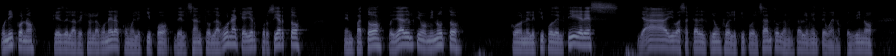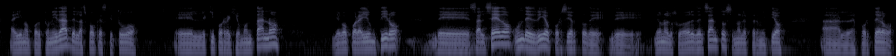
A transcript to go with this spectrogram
un ícono que es de la región lagunera, como el equipo del Santos Laguna, que ayer, por cierto, empató, pues ya de último minuto con el equipo del Tigres, ya iba a sacar el triunfo el equipo del Santos, lamentablemente, bueno, pues vino ahí una oportunidad de las pocas que tuvo el equipo regiomontano, llegó por ahí un tiro de Salcedo, un desvío, por cierto, de, de, uno de los jugadores del Santos, y no le permitió al portero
